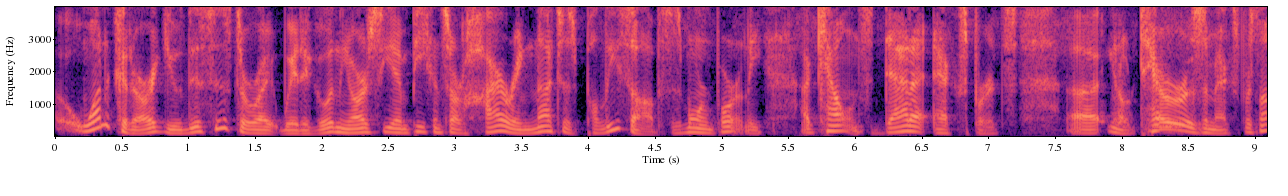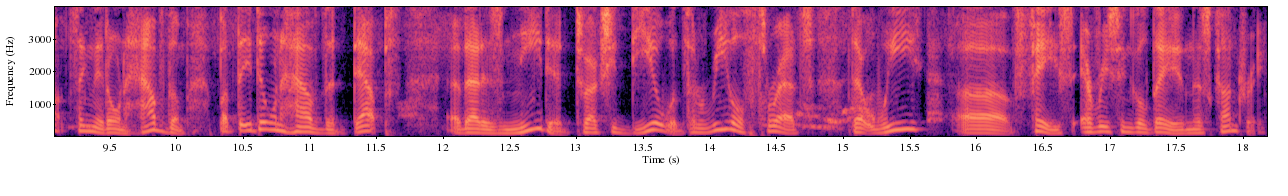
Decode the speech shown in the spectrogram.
One could argue this is the right way to go, and the RCMP can start hiring not just police officers, more importantly, accountants, data experts, uh, you know, terrorism experts. Not saying they don't have them, but they don't have the depth that is needed to actually deal with the real threats that we uh, face every single day in this country.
